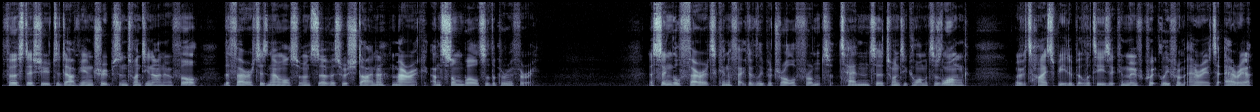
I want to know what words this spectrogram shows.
First issued to Davion troops in 2904, the Ferret is now also in service with Steiner, Marik, and some worlds of the periphery. A single Ferret can effectively patrol a front 10 to 20 kilometers long, with its high-speed abilities, it can move quickly from area to area,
